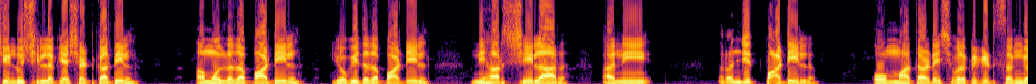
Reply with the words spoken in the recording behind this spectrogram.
चेंडू शिल्लक या षटकातील. अमोलदादा पाटील योगीदादा पाटील निहार शेलार आणि रणजित पाटील. ओम म्हातार्डेश्वर क्रिकेट संघ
